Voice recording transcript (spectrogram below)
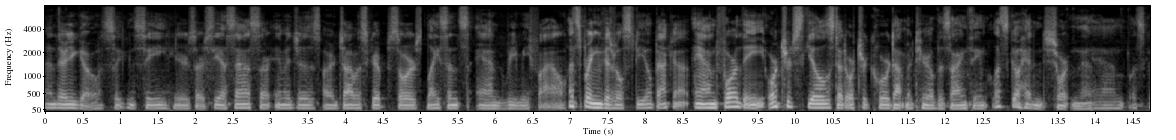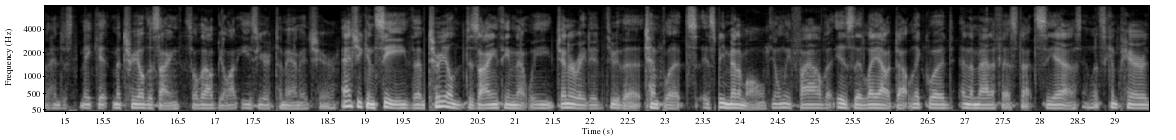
And there you go. So you can see here's our CSS, our images, our JavaScript source, license, and README file. Let's bring Visual Studio back up. And for the Orchard Skills.orchardcore.material design theme, let's go ahead and shorten it. And let's go ahead and just make it material design. So that'll be a lot easier to manage here. As you can see, the material design theme that we generated through the templates is pretty minimal. The only file that is the layout.liquid and the manifest.cs. And let's compare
